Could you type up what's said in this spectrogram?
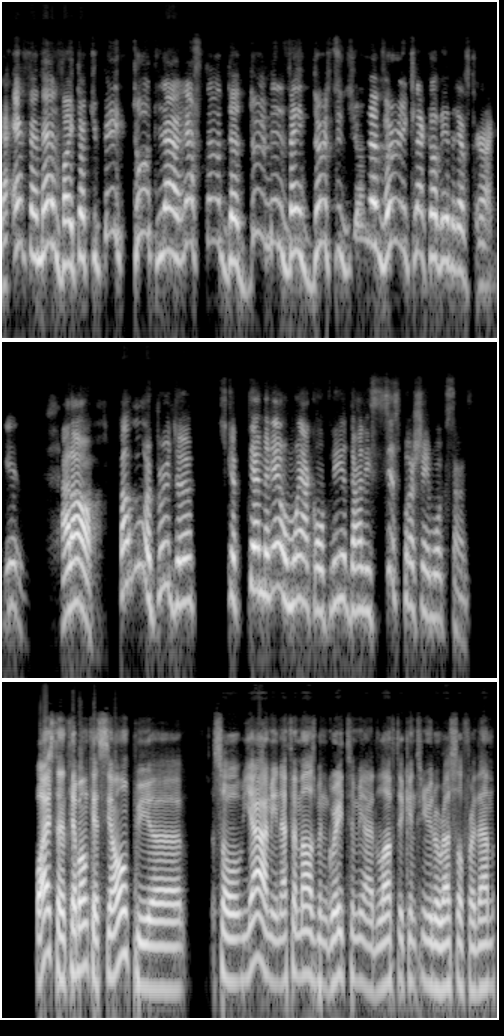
La FML va être occupée tout le restant de 2022 si Dieu le veut et que la COVID reste tranquille. Alors, parle-nous un peu de ce que tu aimerais au moins accomplir dans les six prochains mois qui s'en viennent. Ouais, c'est une très bonne question. Puis, uh, so yeah, I mean, FML has been great to me. I'd love to continue to wrestle for them.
